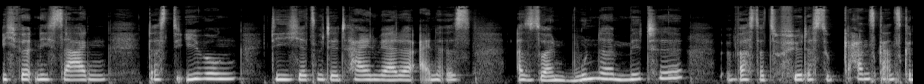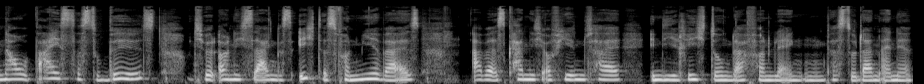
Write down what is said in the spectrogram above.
ich würde nicht sagen, dass die Übung, die ich jetzt mit dir teilen werde, eine ist, also so ein Wundermittel, was dazu führt, dass du ganz, ganz genau weißt, was du willst. Und ich würde auch nicht sagen, dass ich das von mir weiß, aber es kann dich auf jeden Fall in die Richtung davon lenken, dass du dann eine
